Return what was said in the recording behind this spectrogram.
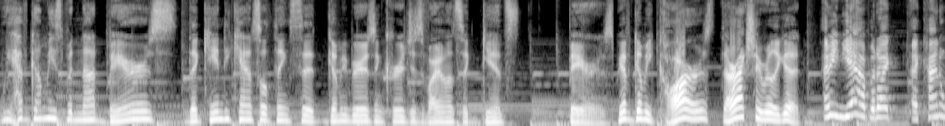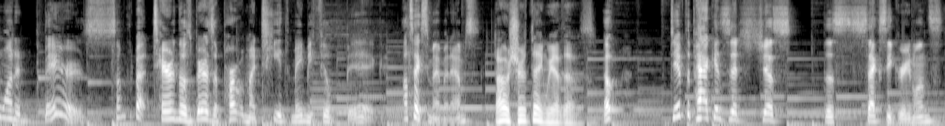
We have gummies, but not bears. The Candy Council thinks that gummy bears encourages violence against bears. We have gummy cars. They're actually really good. I mean, yeah, but I, I kind of wanted bears. Something about tearing those bears apart with my teeth made me feel big. I'll take some M&Ms. Oh, sure thing. We have those. Oh, do you have the package that's just the sexy green ones?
